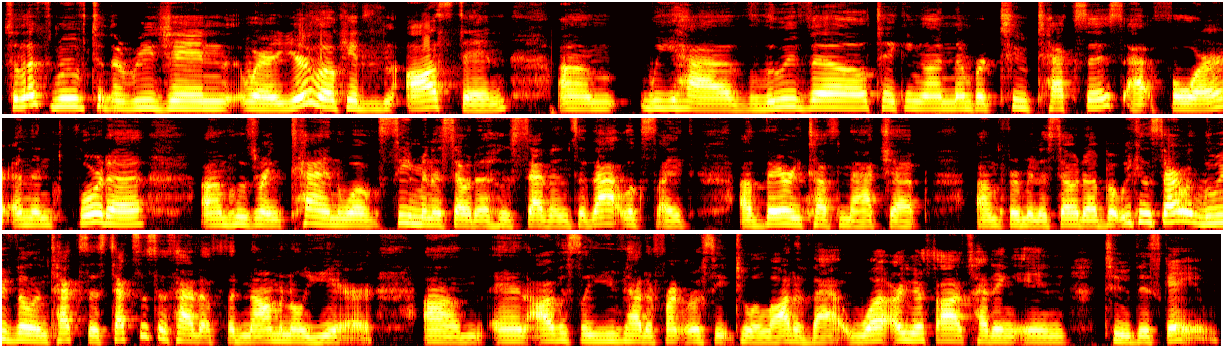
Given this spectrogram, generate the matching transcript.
So let's move to the region where you're located in Austin. Um, we have Louisville taking on number two Texas at four, and then Florida, um, who's ranked 10, will see Minnesota, who's seven. So that looks like a very tough matchup um, for Minnesota. But we can start with Louisville and Texas. Texas has had a phenomenal year. Um, and obviously, you've had a front row seat to a lot of that. What are your thoughts heading into this game?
